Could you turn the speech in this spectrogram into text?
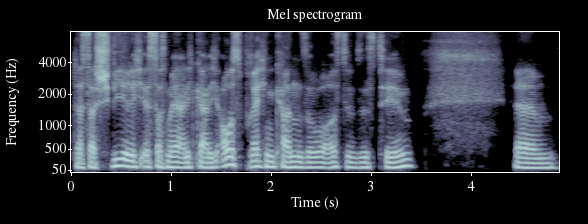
dass das schwierig ist, dass man ja eigentlich gar nicht ausbrechen kann, so aus dem System. Ähm,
